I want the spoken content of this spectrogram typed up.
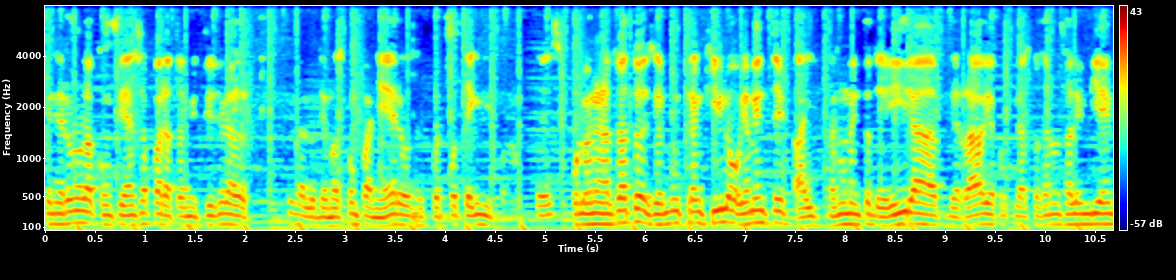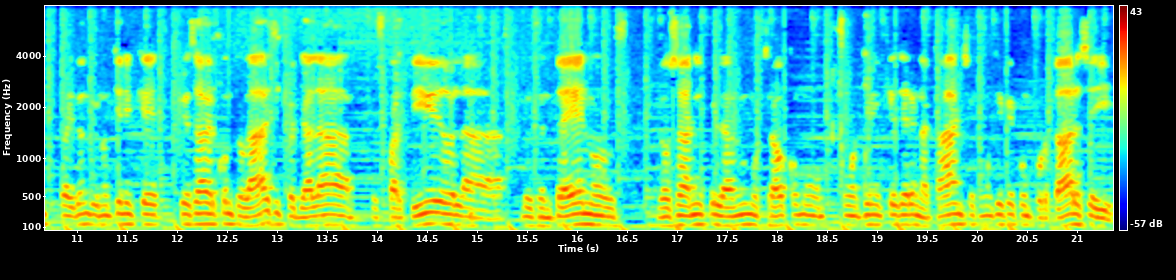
tener uno la confianza para transmitirse pues, a los demás compañeros, al cuerpo técnico, ¿no? Por lo general trato de ser muy tranquilo, obviamente hay, hay momentos de ira, de rabia, porque las cosas no salen bien, pero ahí es donde uno tiene que, saber controlarse y pues ya los partidos, los entrenos, los años pues le han mostrado cómo, cómo tienen que ser en la cancha, cómo tiene que comportarse y,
